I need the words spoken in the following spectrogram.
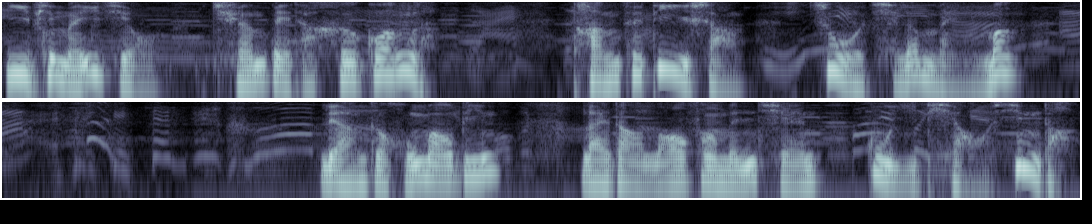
一瓶美酒全被他喝光了，躺在地上做起了美梦。两个红毛兵来到牢房门前，故意挑衅道：“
